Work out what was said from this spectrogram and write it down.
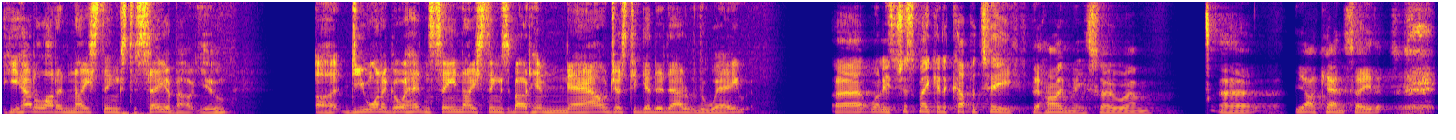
he had a lot of nice things to say about you. Uh, do you want to go ahead and say nice things about him now, just to get it out of the way? Uh, well, he's just making a cup of tea behind me. So, um, uh, yeah, I can say that.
